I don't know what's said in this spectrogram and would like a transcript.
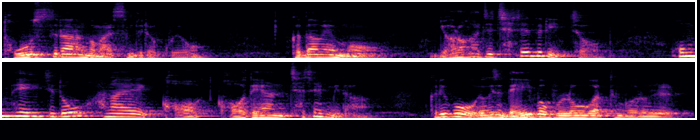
도스라는 거 말씀드렸고요. 그 다음에 뭐, 여러 가지 체제들이 있죠. 홈페이지도 하나의 거, 거대한 체제입니다. 그리고 여기서 네이버 블로그 같은 거를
